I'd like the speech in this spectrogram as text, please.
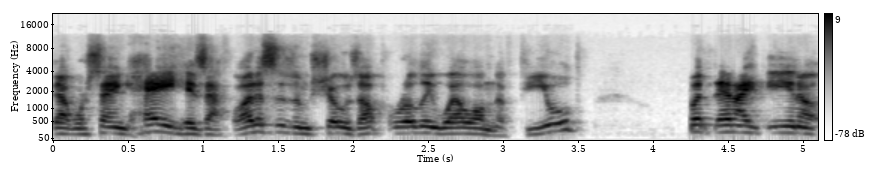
that were saying, hey, his athleticism shows up really well on the field. But then I, you know,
